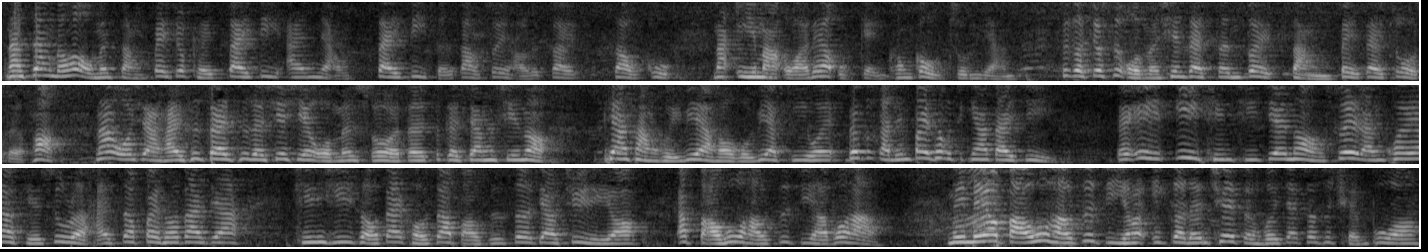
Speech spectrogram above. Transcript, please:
那这样的话，我们长辈就可以在地安鸟，在地得到最好的在照顾。那伊嘛瓦料有健康够尊严，这个就是我们现在针对长辈在做的哈。那我想还是再次的谢谢我们所有的这个乡亲哦，听堂会面和会面机会，要搁甲您拜托一件代志。在疫疫情期间哦，虽然快要结束了，还是要拜托大家勤洗手、戴口罩、保持社交距离哦，要保护好自己，好不好？你没有保护好自己哦，一个人确诊回家就是全部哦。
